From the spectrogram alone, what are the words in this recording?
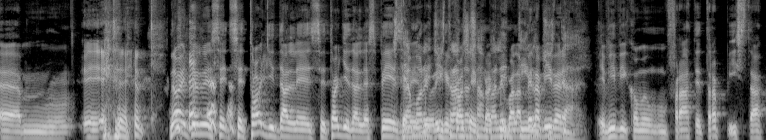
um, e, no, se, se, togli dalle, se togli dalle spese Stiamo le, le cose per cui vale la pena vivere e vivi come un frate trappista,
